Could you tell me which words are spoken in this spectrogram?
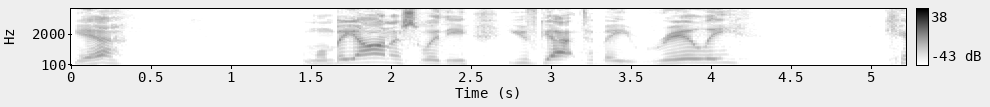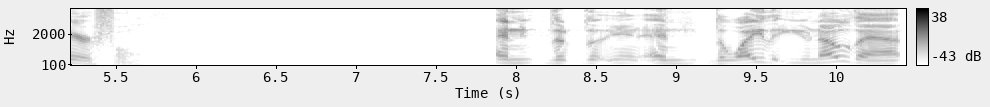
yeah. I'm gonna be honest with you. You've got to be really careful. And the, the and the way that you know that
